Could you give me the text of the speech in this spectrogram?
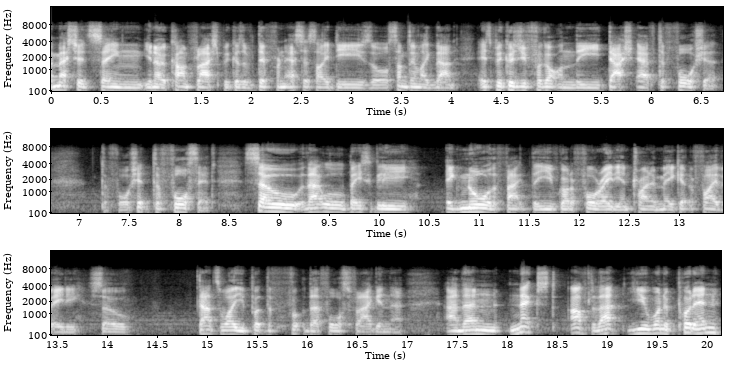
a message saying, you know, can't flash because of different SSIDs or something like that, it's because you've forgotten the dash F to force it. To force it? To force it. So that will basically ignore the fact that you've got a 480 and trying to make it a 580. So that's why you put the, the force flag in there. And then next, after that, you want to put in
